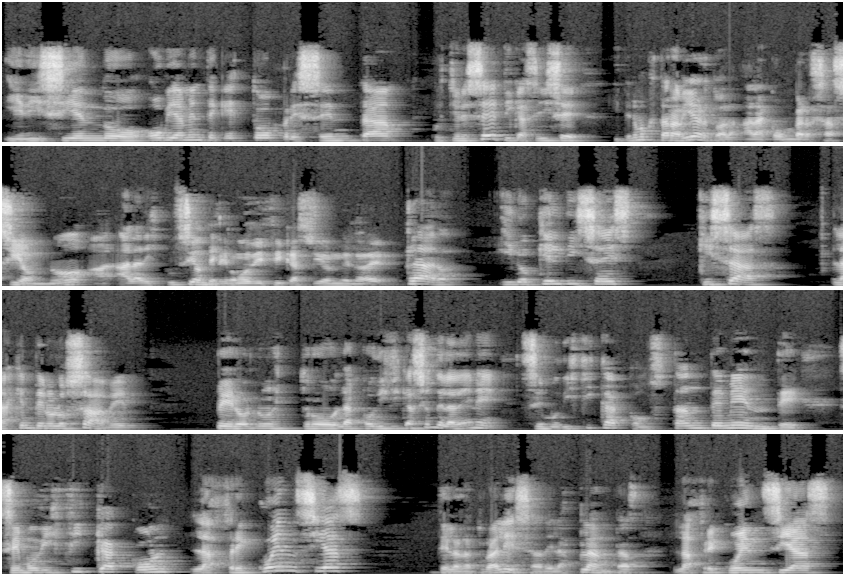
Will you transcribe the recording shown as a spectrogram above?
y diciendo, obviamente que esto presenta cuestiones éticas y dice, y tenemos que estar abiertos a la, a la conversación, ¿no? A, a, la discusión de, de esto. modificación de la ADN. Claro, y lo que él dice es, quizás la gente no lo sabe, pero nuestro, la codificación del ADN se modifica constantemente, se modifica con las frecuencias de la naturaleza, de las plantas, las frecuencias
